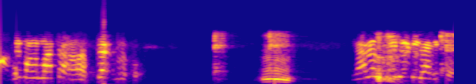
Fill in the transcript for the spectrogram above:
ಅಭಿಮಾನ ಮಾತ್ರ ಹಸ್ತಾಗ್ಬೇಕು ಹ್ಮ್. ನನಗೆ ಆಗಿತ್ತು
